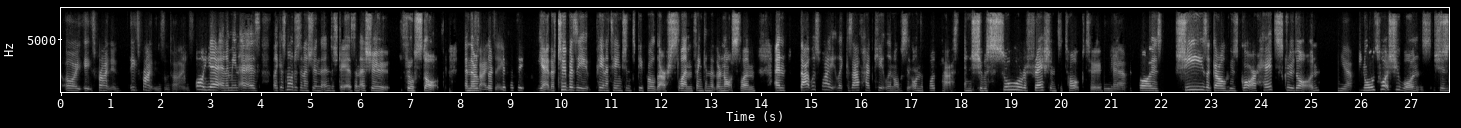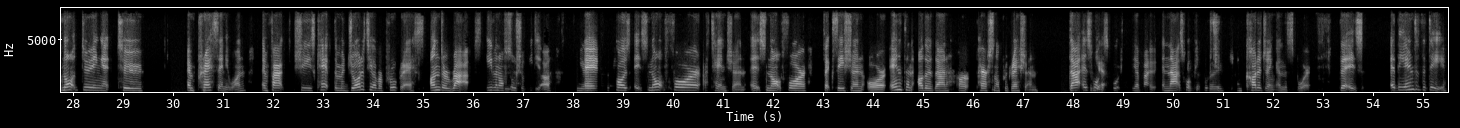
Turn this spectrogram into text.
oh, it's frightening. It's frightening sometimes. oh yeah and i mean it is like it's not just an issue in the industry it's an issue full stop. And they're, they're too busy, yeah they're too busy paying attention to people that are slim thinking that they're not slim. And that was why like because i've had caitlin obviously on the podcast and she was so refreshing to talk to Yeah, because she's a girl who's got her head screwed on yeah, knows what she wants. She's not doing it to impress anyone. In fact, she's kept the majority of her progress under wraps, even off Yeah. social media, yeah, eh, because it's not for attention, it's not for fixation or anything other than her personal progression. That is what Yeah. the sport should be about, and that's what people should be encouraging in the sport. That it's at the end of the day,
